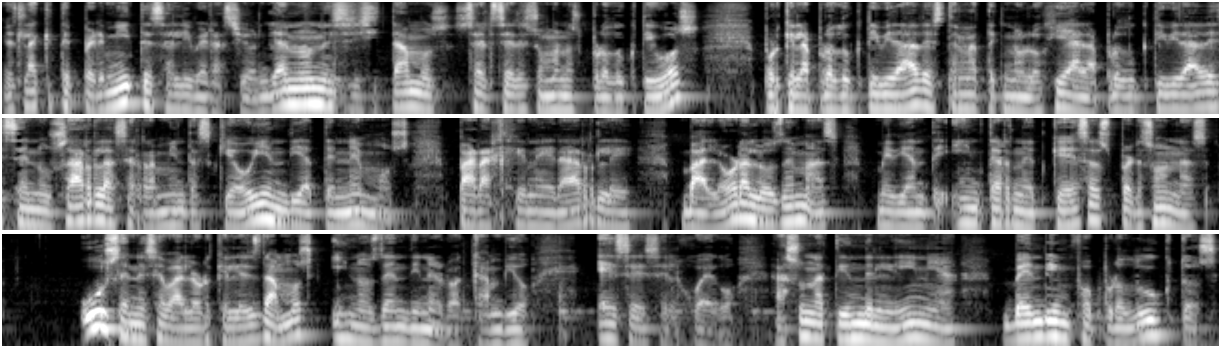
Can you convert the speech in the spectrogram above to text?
es la que te permite esa liberación. Ya no necesitamos ser seres humanos productivos, porque la productividad está en la tecnología, la productividad es en usar las herramientas que hoy en día tenemos para generarle valor a los demás mediante Internet, que esas personas usen ese valor que les damos y nos den dinero a cambio. Ese es el juego. Haz una tienda en línea, vende infoproductos,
